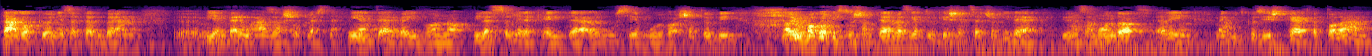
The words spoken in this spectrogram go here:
tágabb környezetedben, milyen beruházások lesznek, milyen terveid vannak, mi lesz a gyerekeiddel 20 év múlva, stb. Nagyon magabiztosan tervezgetünk, és egyszer csak ide jön ez a mondat, elénk megütközést keltve talán,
